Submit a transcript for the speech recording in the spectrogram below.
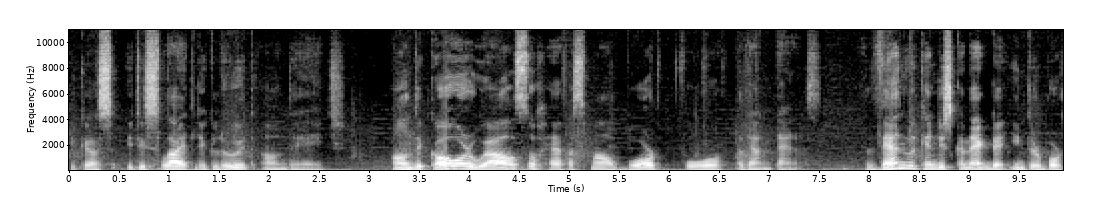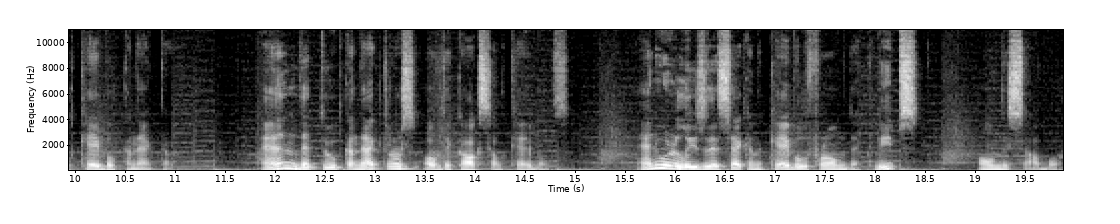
because it is slightly glued on the edge. On the cover we also have a small board for the antennas. Then we can disconnect the interboard cable connector and the two connectors of the coaxial cables and we release the second cable from the clips on the subboard.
